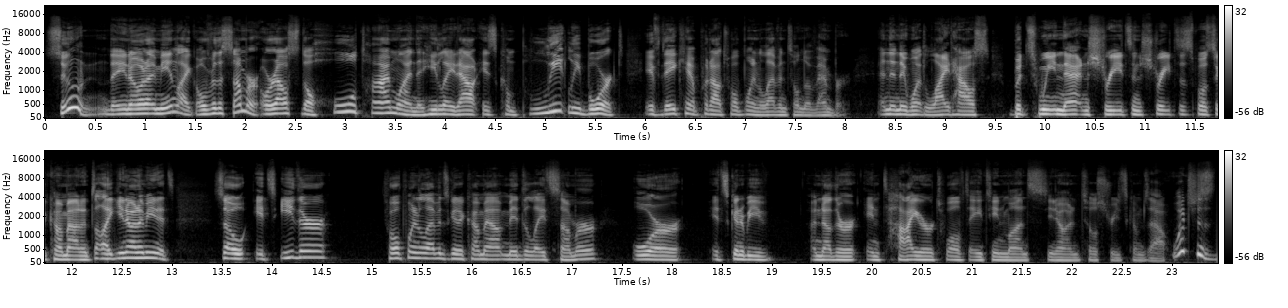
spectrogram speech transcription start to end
soon. You know what i mean? Like over the summer or else the whole timeline that he laid out is completely borked if they can't put out 12.11 until november. And then they want lighthouse between that and streets and streets is supposed to come out until like you know what i mean? It's so it's either 12.11 is going to come out mid to late summer or it's going to be another entire 12 to 18 months you know until streets comes out which is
